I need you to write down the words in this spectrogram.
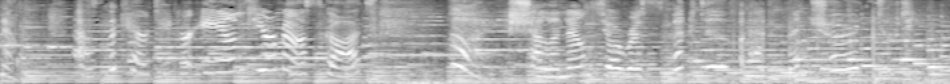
now, as the caretaker and your mascot, I shall announce your respective adventure duties.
